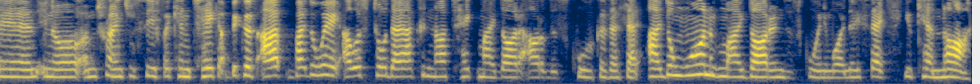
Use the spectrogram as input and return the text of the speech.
and you know i'm trying to see if i can take because i by the way i was told that i could not take my daughter out of the school because i said i don't want my daughter in the school anymore they said you cannot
